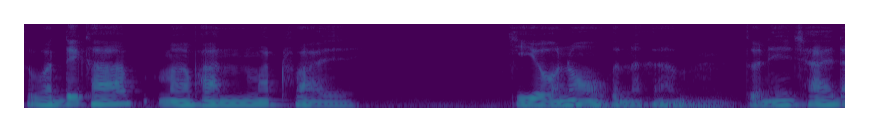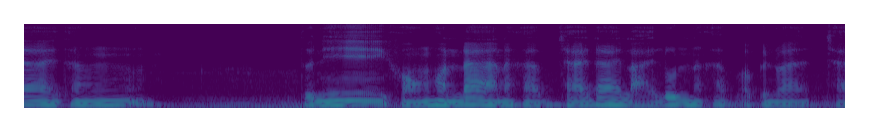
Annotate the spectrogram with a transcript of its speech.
สวัสดีครับ มาพันมัดไฟ g i o n o กันนะครับ ตัวนี้ใช้ได้ทั้ง ตัวนี้ของ Honda นะครับ ใช้ได้หลายรุ่นนะครับ เอาเป็นว่าใช้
